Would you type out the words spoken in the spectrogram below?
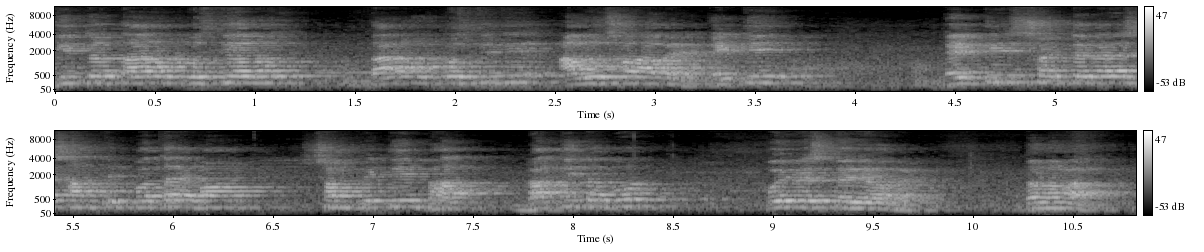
কিন্তু তার উপস্থিতি হলো, তার উপস্থিতি আলো ছড়াবে একটি একটি সত্যিকারের শান্তির পথে এবং সম্প্রীতি ভ্রাতৃত্ববোধ পরিবেশ তৈরি হবে। ধন্যবাদ।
